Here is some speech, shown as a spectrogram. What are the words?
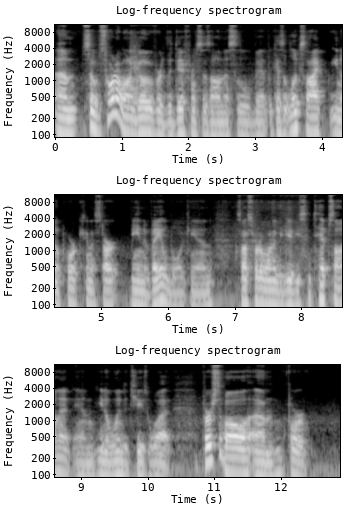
Um, so sort of want to go over the differences on this a little bit because it looks like, you know, pork's going to start being available again. So I sort of wanted to give you some tips on it and, you know, when to choose what. First of all, um, for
